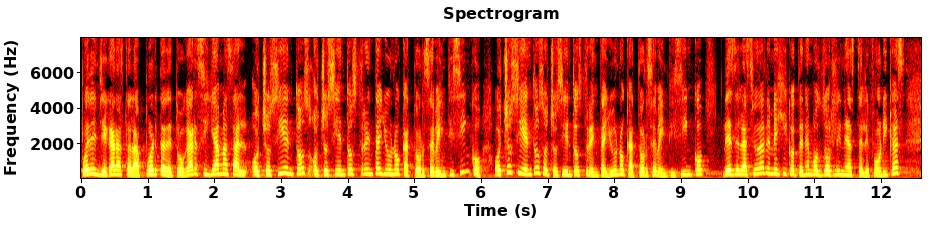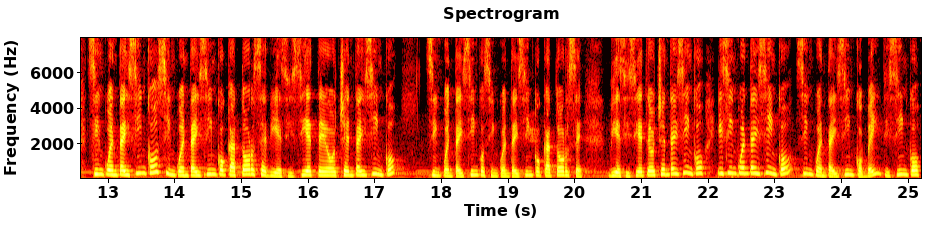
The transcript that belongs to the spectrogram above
pueden llegar hasta la puerta de tu hogar si llamas al 800-831-1425. 800-831-1425. Desde la Ciudad de México tenemos dos líneas telefónicas, 55 55 14 17 85 55 55 14 17 85 y 55 55 25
